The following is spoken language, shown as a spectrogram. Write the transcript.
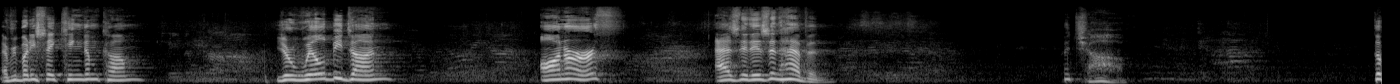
Everybody say, Kingdom come. Kingdom. Your will be done, will be done. On, earth, on earth as it is in heaven. Good job. The,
